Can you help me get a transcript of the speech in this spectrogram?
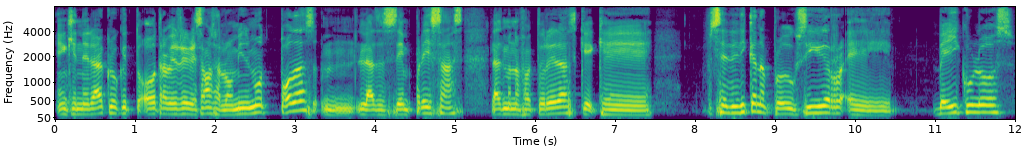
En general, creo que otra vez regresamos a lo mismo. Todas mm, las empresas las manufactureras que, se dedican a producir eh, vehículos,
